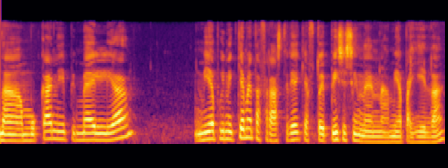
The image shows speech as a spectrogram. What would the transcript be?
να μου κάνει επιμέλεια μία που είναι και μεταφράστρια και αυτό επίσης είναι ένα, μία παγίδα,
